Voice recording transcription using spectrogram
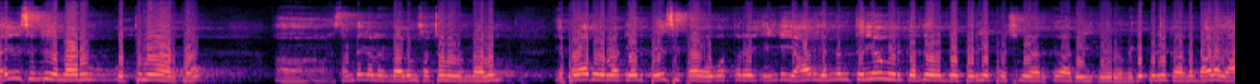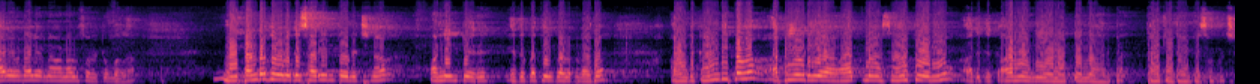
தயவு செஞ்சு எல்லாரும் ஒத்துமையாக இருப்போம். சண்டைகள் இருந்தாலும் சச்சரவு இருந்தாலும் எப்போவாவது ஒரு வாட்டியாவது பேசிப்போம் ஒவ்வொருத்தர் எங்கே யார் என்னன்னு தெரியாமல் இருக்கிறதே வந்து பெரிய பிரச்சனையாக இருக்குது அது இது ஒரு மிகப்பெரிய காரணம். பாலா யார் வேணாலும் என்ன வேணாலும் சொல்லட்டும் பாலா. நீ பண்ணுறது உனக்கு சரின்னு தோணுச்சுன்னா பண்ணிக்கிட்டே இரு. எதை பற்றியும் கவலைப்படாத. அவனுக்கு கண்டிப்பாக அபியுடைய ஆத்மா சாந்தி அடையும். அதுக்கு காரணம் நீ மட்டும்தான் இருப்பேன் தேங்க்யூ தேங்க்யூ ஸோ மச்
